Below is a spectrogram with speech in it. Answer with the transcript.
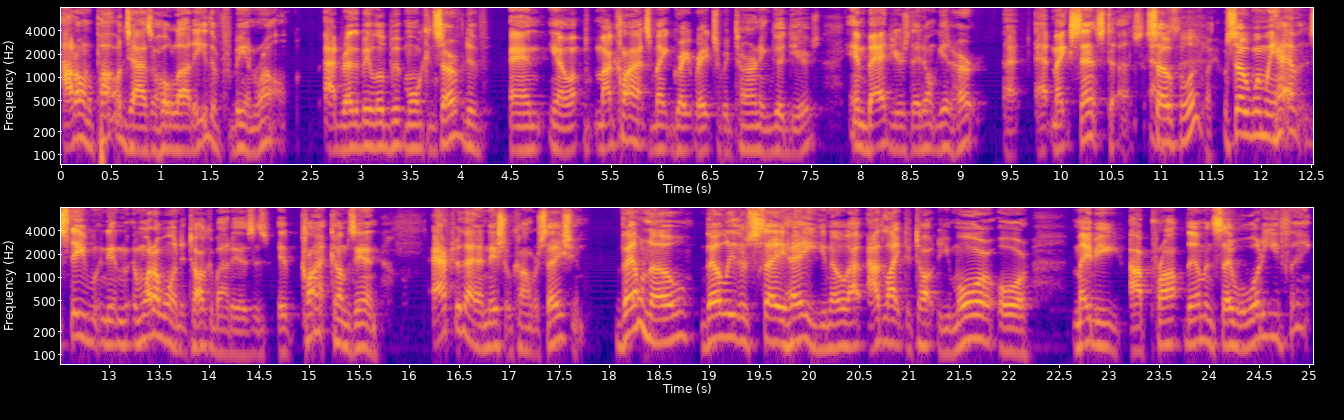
I don't apologize a whole lot either for being wrong. I'd rather be a little bit more conservative. And, you know, my clients make great rates of return in good years. In bad years, they don't get hurt. That, that makes sense to us. So, Absolutely. So when we have Steve, and, and what I wanted to talk about is, is if client comes in after that initial conversation, they'll know. They'll either say, "Hey, you know, I, would like to talk to you more," or maybe I prompt them and say, "Well, what do you think?"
